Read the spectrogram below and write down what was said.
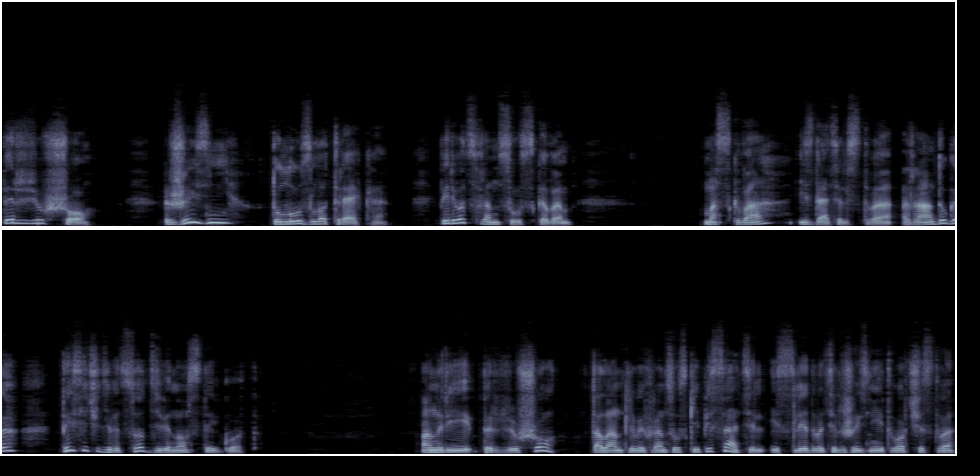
Перрюшо. Жизнь Тулуз-Лотрека. Перевод с французского. Москва. Издательство «Радуга», 1990 год. Анри Перрюшо – талантливый французский писатель, исследователь жизни и творчества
